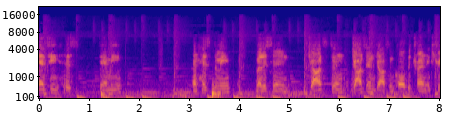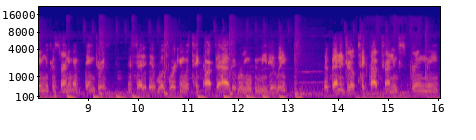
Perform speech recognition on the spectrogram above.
antihistamine and histamine medicine Johnson Johnson Johnson called the trend extremely concerning and dangerous and said it was working with TikTok to have it removed immediately. The Benadryl TikTok trend is extremely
